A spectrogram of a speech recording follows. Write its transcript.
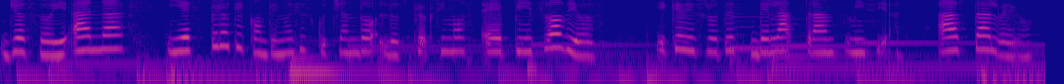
Yo soy Ana y espero que continúes escuchando los próximos episodios y que disfrutes de la transmisión. Hasta luego.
